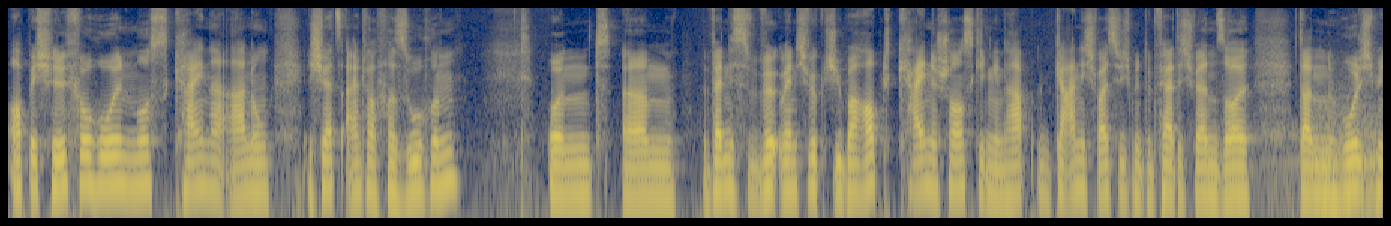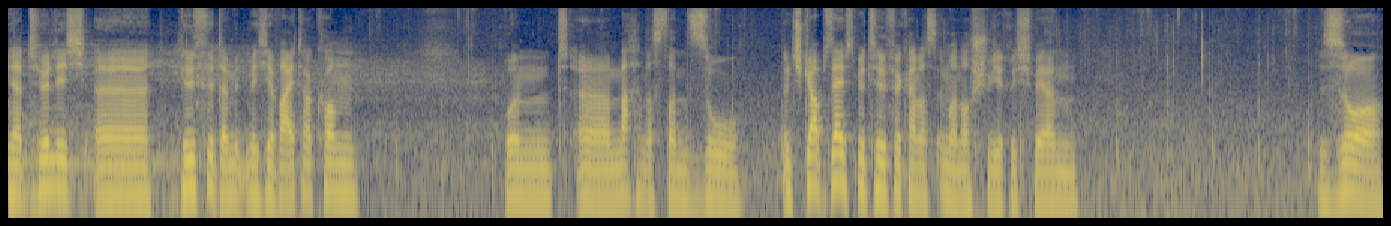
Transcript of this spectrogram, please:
Ob ich Hilfe holen muss, keine Ahnung. Ich werde es einfach versuchen. Und ähm, wenn, wenn ich wirklich überhaupt keine Chance gegen ihn habe, gar nicht weiß, wie ich mit ihm fertig werden soll, dann hole ich mir natürlich äh, Hilfe, damit wir hier weiterkommen und äh, machen das dann so. Und ich glaube, selbst mit Hilfe kann das immer noch schwierig werden. So.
